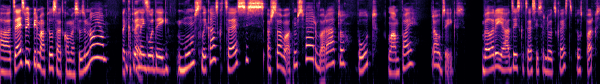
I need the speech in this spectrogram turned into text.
Cēsis bija pirmā pilsēta, ko mēs uzrunājām. Bet kāpēc? Pilnīgi godīgi. Mums likās, ka cēsis ar savu atmosfēru varētu būt lampai draudzīgas. Vēl arī jāatzīst, ka cēsīs ir ļoti skaists pilsparks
